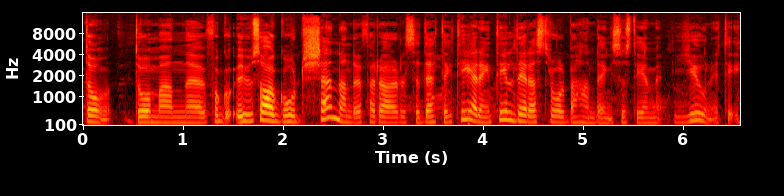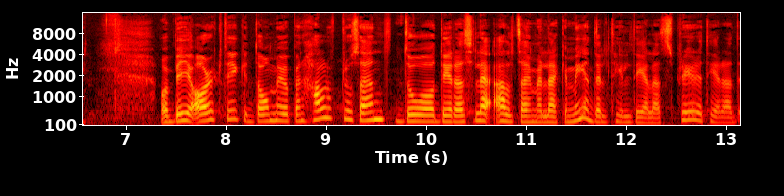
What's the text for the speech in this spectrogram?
då, då man eh, får USA-godkännande för rörelsedetektering till deras strålbehandlingssystem Unity. Och BioArctic de är upp en halv procent då deras Alzheimer-läkemedel tilldelats prioriterad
